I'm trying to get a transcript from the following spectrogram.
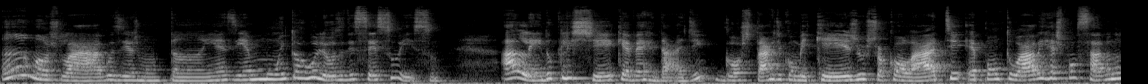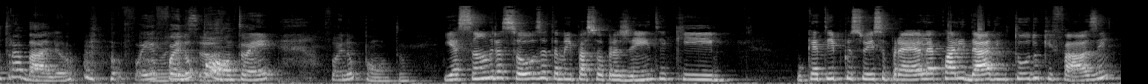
Ama os lagos e as montanhas e é muito orgulhoso de ser suíço. Além do clichê que é verdade, gostar de comer queijo, chocolate, é pontual e responsável no trabalho. foi, foi no ponto, hein? Foi no ponto. E a Sandra Souza também passou pra gente que o que é típico suíço para ela é a qualidade em tudo que fazem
